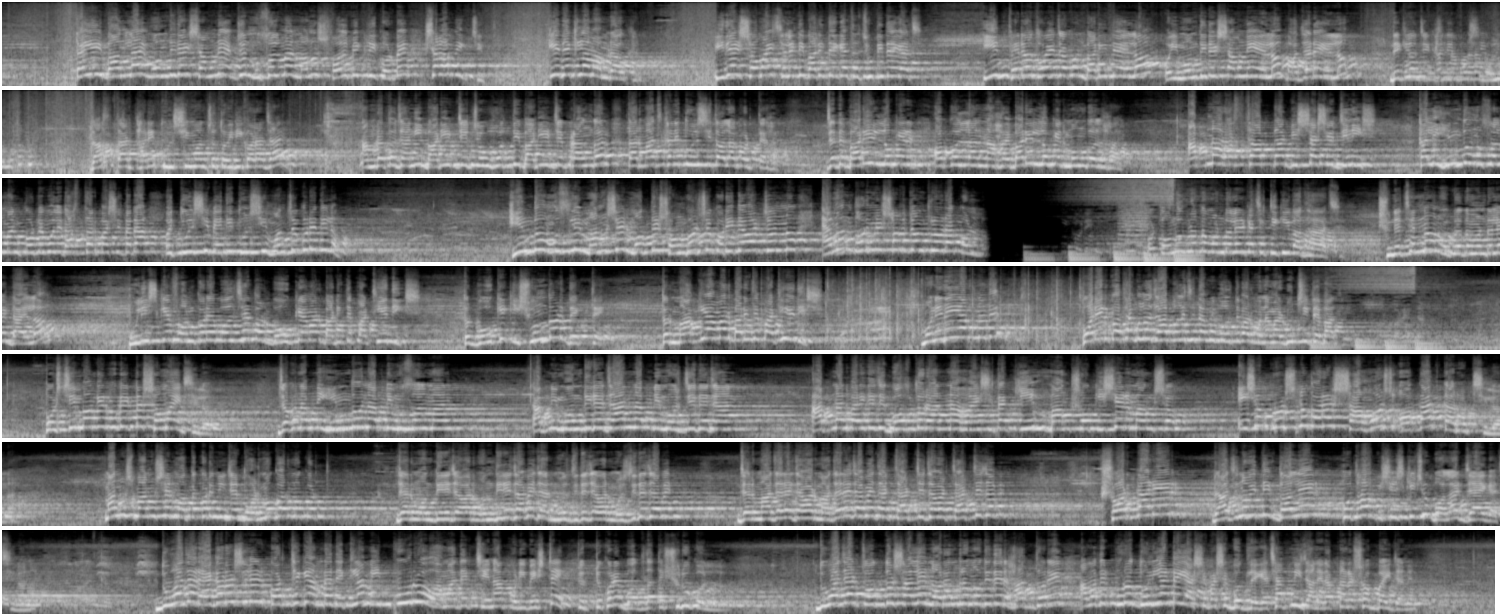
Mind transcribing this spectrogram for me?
তাই এই বাংলায় মন্দিরের সামনে একজন মুসলমান মানুষ ফল বিক্রি করবে, স্বাভাবিক চিত্র কি দেখলাম আমরা ওখানে? ঈদের সময় ছেলেটি বাড়িতে গেছে, ছুটিতে গেছে। ঈদ ফেরত হয়ে যখন বাড়িতে এলো, ওই মন্দিরের সামনে এলো, বাজারে এলো, দেখল যেখানে রাস্তার ধারে তুলসী মঞ্চ তৈরি করা যায়। আমরা তো জানি বাড়ির যে চৌহদ্দি, বাড়ির যে প্রাঙ্গণ, তার মাঝখানে তুলসী তলা করতে হয়। যাতে বাড়ির লোকের অকল্যাণ না হয়, বাড়ির লোকের মঙ্গল হয়। আপনার আস্থা, আপনার বিশ্বাসের জিনিস। খালি হিন্দু মুসলমান করবে বলে রাস্তার পাশে তারা ওই তুলসী বেদি, তুলসী মঞ্চ করে দিল। হিন্দু, মুসলিম মানুষের মধ্যে সংঘর্ষ করে দেওয়ার জন্য এমন ধর্মের ষড়যন্ত্র ওরা করল। অনুব্রত মণ্ডলের কাছে টিকি বাধা আছে। শুনেছেন না অনুব্রত মণ্ডলের ডায়লগ পুলিশকে ফোন করে বলছে, তোর বউকে আমার বাড়িতে পাঠিয়ে দিস। তোর বউকে কি সুন্দর দেখতে। তোর মাকে আমার দিস মনে নেই আপনাদের? পরের কথাগুলো যা বলেছে তা আমি বলতে পারব না, আমার রুচিতে বাধে। পশ্চিমবঙ্গের বুকে একটা সময় ছিল, যখন আপনি হিন্দু না আপনি মুসলমান, আপনি মন্দিরে যান না আপনি মসজিদে যান, আপনার বাড়িতে যে গোস্ত রান্না হয়, সেটা কি মাংস, কিসের মাংস? এইসব প্রশ্ন করার সাহস অকাত কারোর ছিল না। মানুষ মানুষের মতো করে নিজের ধর্মকর্ম করত। যার মন্দিরে যাওয়ার মন্দিরে যাবে, যার মসজিদে যাওয়ার মসজিদে যাবে। যার মাজারে যাওয়ার মাজারে যাবে, যার চার্চে যাওয়ার চার্চে যাবে। সরকারের, রাজনৈতিক দলের কোথাও বিশেষ কিছু বলার জায়গা ছিল না। দু হাজার এগারো সালের পর থেকে আমরা দেখলাম এই পুরো আমাদের চেনা পরিবেশটা একটু একটু করে বদলাতে শুরু করল। দু হাজার চোদ্দ সালে নরেন্দ্র মোদীদের হাত ধরে আমাদের পুরো দুনিয়াটাই আশেপাশে বদলে গেছে। আপনি জানেন, আপনারা সবাই জানেন।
